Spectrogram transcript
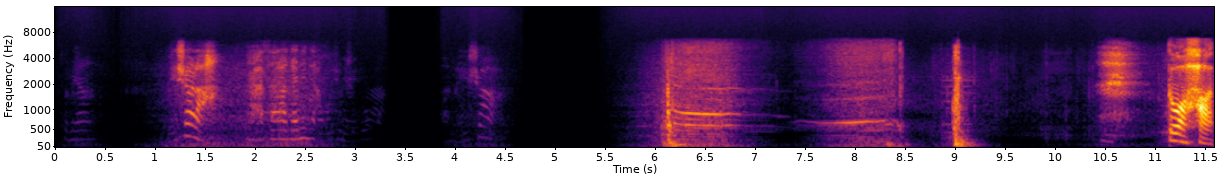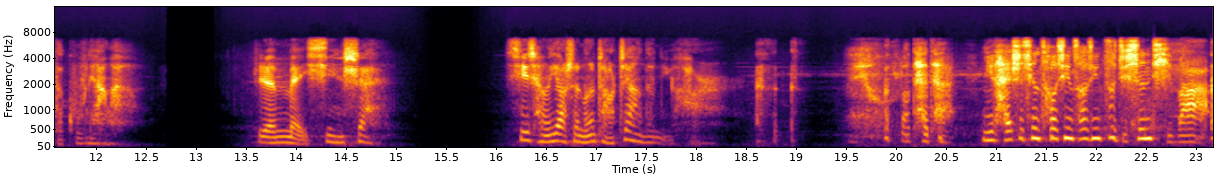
怎么样？没事了，那咱俩赶紧赶回去。没事儿。多好的姑娘啊，人美心善。西城要是能找这样的女孩哎呦老太太你还是先操心操心自己身体吧。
